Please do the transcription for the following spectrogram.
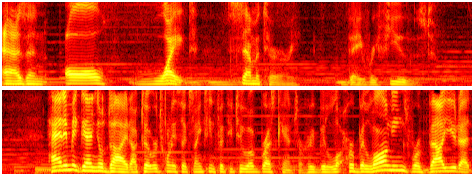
as an all white cemetery. They refused. Hattie McDaniel died October 26, 1952, of breast cancer. Her, her belongings were valued at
